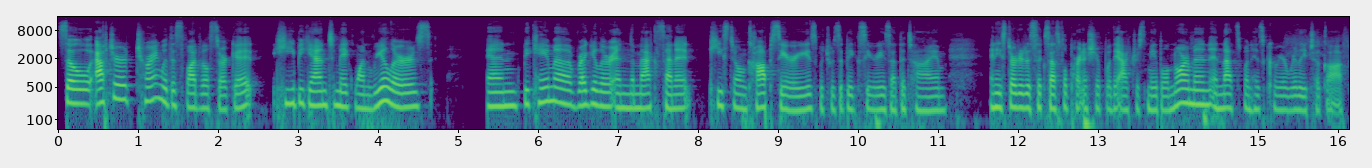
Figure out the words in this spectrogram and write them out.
So after touring with this vaudeville circuit, he began to make one reelers and became a regular in the Mack Sennett Keystone Cop series, which was a big series at the time. And he started a successful partnership with the actress Mabel Normand, and that's when his career really took off.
